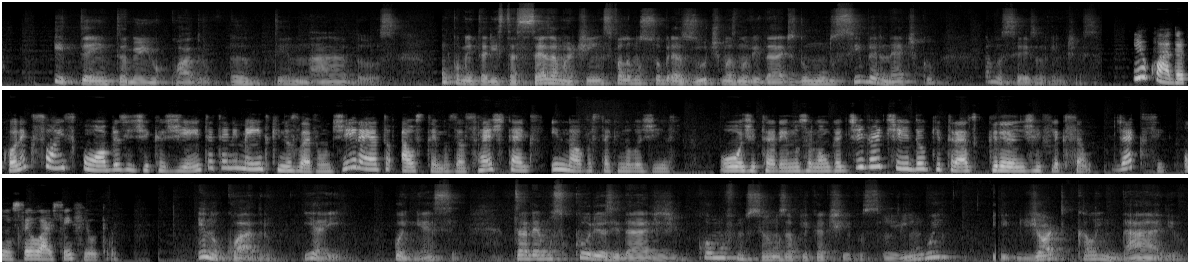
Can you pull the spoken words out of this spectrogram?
E tem também o quadro Antenados. Com o comentarista César Martins, falamos sobre as últimas novidades do mundo cibernético para vocês, ouvintes. E o quadro Conexões, com obras e dicas de entretenimento que nos levam direto aos temas das hashtags e novas tecnologias. Hoje teremos um longa divertido que traz grande reflexão. Jaxi, um celular sem filtro. E no quadro E aí, conhece? Traremos curiosidades de como funcionam os aplicativos Lingui e Jort Calendário.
